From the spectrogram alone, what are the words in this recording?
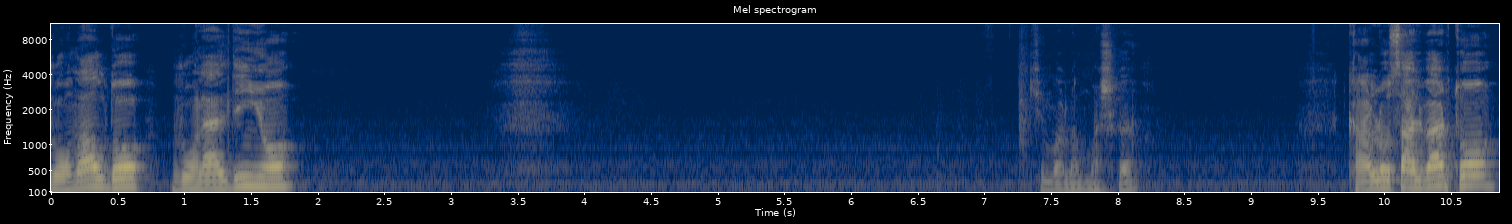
Ronaldo, Ronaldinho, Kim var lan başka? Carlos Alberto.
